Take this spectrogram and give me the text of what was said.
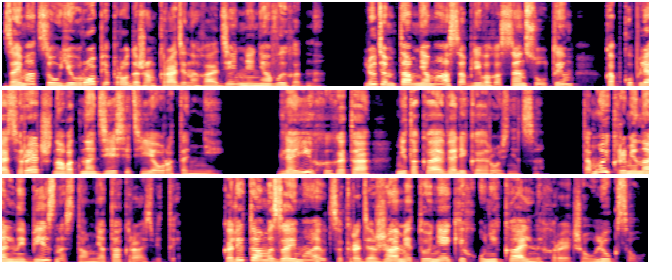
Займацца ў Еўропе продажам крадзенага адзення нявыгадна. Людзям там няма асаблівага сэнсу ў тым, каб купляць рэч нават на 10 еўра танней. Для іх гэта не такая вялікая розніца. Таму і крымінальны бізнес там не так развіты. Калі там і займаюцца крадзяжамі, то нейкіх унікальных рэчаў люксаў.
